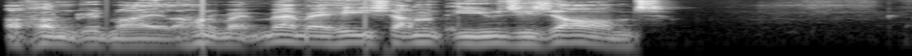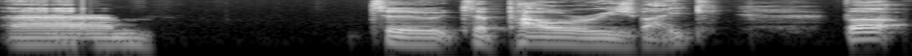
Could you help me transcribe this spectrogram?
100 mile, 100 mile. Remember, he's having to use his arms um, to to power his bike. But,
